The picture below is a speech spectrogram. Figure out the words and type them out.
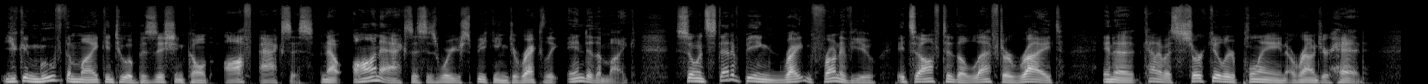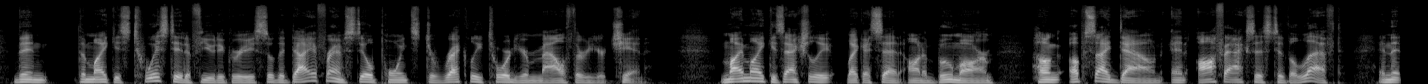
You can move the mic into a position called off axis. Now, on axis is where you're speaking directly into the mic. So instead of being right in front of you, it's off to the left or right in a kind of a circular plane around your head. Then the mic is twisted a few degrees so the diaphragm still points directly toward your mouth or your chin. My mic is actually, like I said, on a boom arm, hung upside down and off axis to the left, and then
